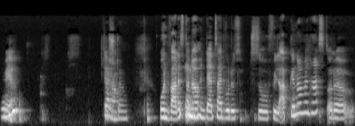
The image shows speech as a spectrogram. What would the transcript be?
Mhm. Ja. das Genau. stimmt. Und war das dann auch in der Zeit, wo du so viel abgenommen hast? Oder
